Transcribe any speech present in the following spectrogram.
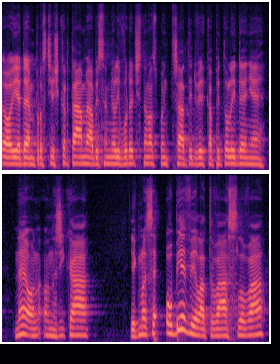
jo, jedem prostě škrtáme, aby jsme měli odečteno aspoň třeba ty dvě kapitoly denně. Ne, on, on říká, jakmile se objevila tvá slova,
